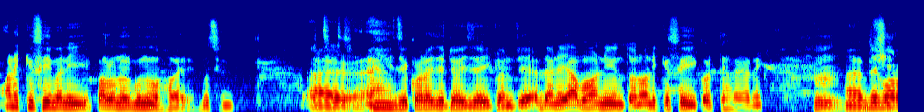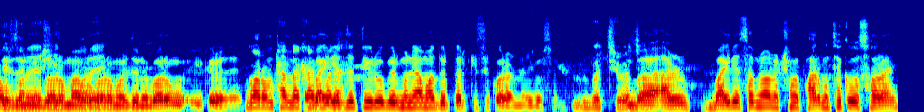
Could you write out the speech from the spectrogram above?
অনেক কিছুই মানে পালনের গুণও হয় বুঝছেন আচ্ছা, আর আচ্ছা। যে করা যেটা ওই যে ই কন যে এই আবহাওয়া নিয়ন্ত্রণ অনেক কিছুই করতে হয় অনেক শীতের জন্য গরম গরমের জন্য গরম ই করে গরম ঠান্ডা ঠান্ডা মানে- জাতীয় রোগের মানে আমাদের তো আর কিছু করার নাই। বা আর বাইরে অনেক সময় ফার্ম থেকেও ছড়ায়।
